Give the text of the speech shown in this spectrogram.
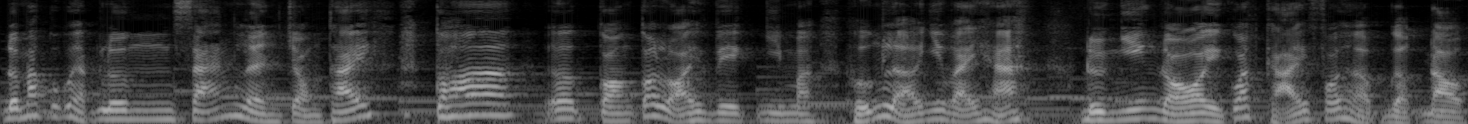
Đôi mắt của Nhật Lương sáng lên trông thấy, Có ờ, còn có loại việc gì mà hưởng lợi như vậy hả? Đương nhiên rồi. Quách Khải phối hợp gật đầu,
